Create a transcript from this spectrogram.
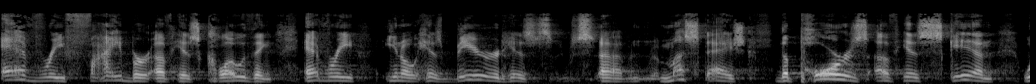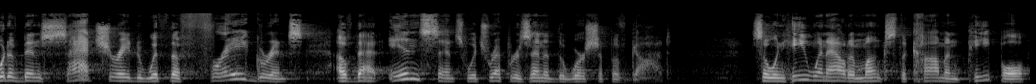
every fiber of his clothing, every you know, his beard, his uh, mustache, the pores of his skin would have been saturated with the fragrance of that incense which represented the worship of God. So when he went out amongst the common people,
